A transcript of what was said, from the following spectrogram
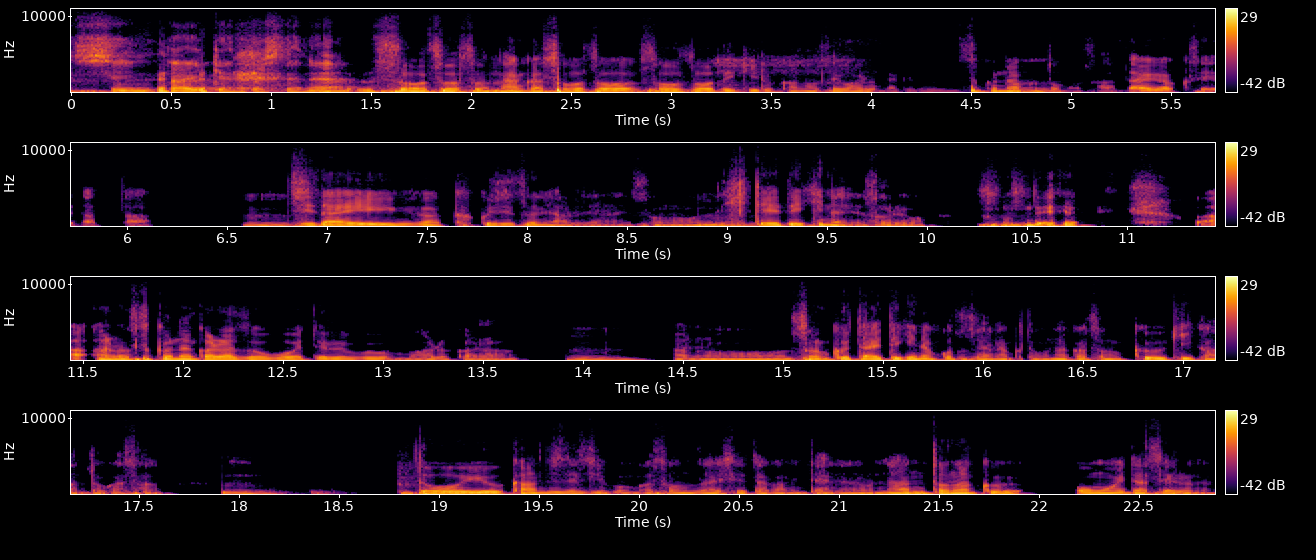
新体験としてね。そうそうそう、なんか想像、想像できる可能性はあるんだけど、少なくともさ、大学生だったうん。時代が確実にあるじゃない？そのうん、否定できないよ、それを。で、ああの、少なからず覚えてる部分もあるから、うん。あの、その具体的なことじゃなくても、なんかその空気感とかさ、うんどういう感じで自分が存在してたかみたいなのをなんとなく思い出せるの。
